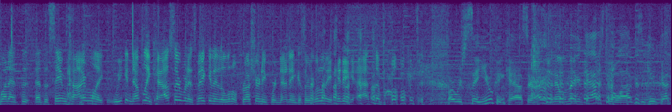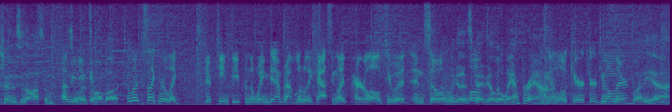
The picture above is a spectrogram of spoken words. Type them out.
but at the at the same time, like we can definitely cast there, but it's making it a little frustrating for netting because they're literally hitting at the boat. Or we should say you can cast there. I haven't been able to make a cast in a while because you keep catching them. This is awesome. I mean, That's what you it's can. all about. It looks like we're like 15 feet from the wing dam, but I'm literally casting like parallel to it, and so. Oh, look at this Oh, guy. He's got a little lamprey on He's got a little character to him Little there. Buddy, yeah.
